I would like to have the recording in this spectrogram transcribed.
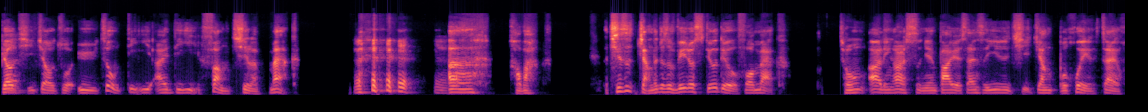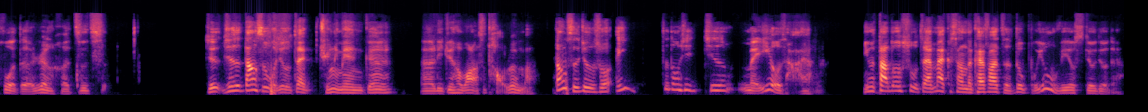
标题叫做“宇宙第一 IDE 放弃了 Mac”。嗯呃，好吧，其实讲的就是 Visual Studio for Mac，从二零二四年八月三十一日起将不会再获得任何支持。其实，其实当时我就在群里面跟呃李军和王老师讨论嘛，当时就是说，哎，这东西其实没有啥呀，因为大多数在 Mac 上的开发者都不用 Visual Studio 的。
